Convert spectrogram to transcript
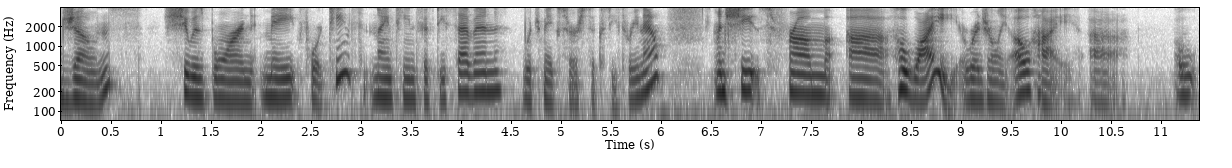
Jones. She was born May 14th, 1957, which makes her 63 now. And she's from uh, Hawaii originally, Ojai. Uh, oh,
